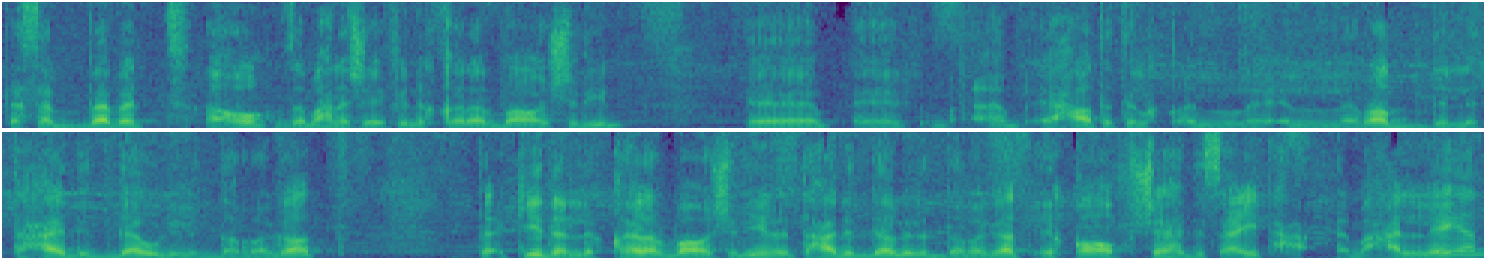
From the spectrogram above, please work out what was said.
تسببت أهو زي ما إحنا شايفين القاهرة 24 آه، آه، آه، ال- الرد الاتحاد الدولي للدراجات تاكيدا للقاهرة 24 الاتحاد الدولي للدراجات إيقاف شهد سعيد محليا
